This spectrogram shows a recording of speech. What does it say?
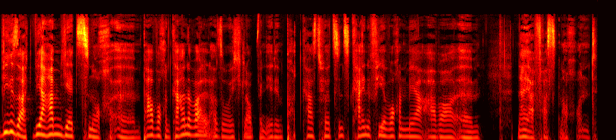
Wie gesagt, wir haben jetzt noch äh, ein paar Wochen Karneval. Also ich glaube, wenn ihr den Podcast hört, sind es keine vier Wochen mehr, aber ähm, naja, fast noch. Und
